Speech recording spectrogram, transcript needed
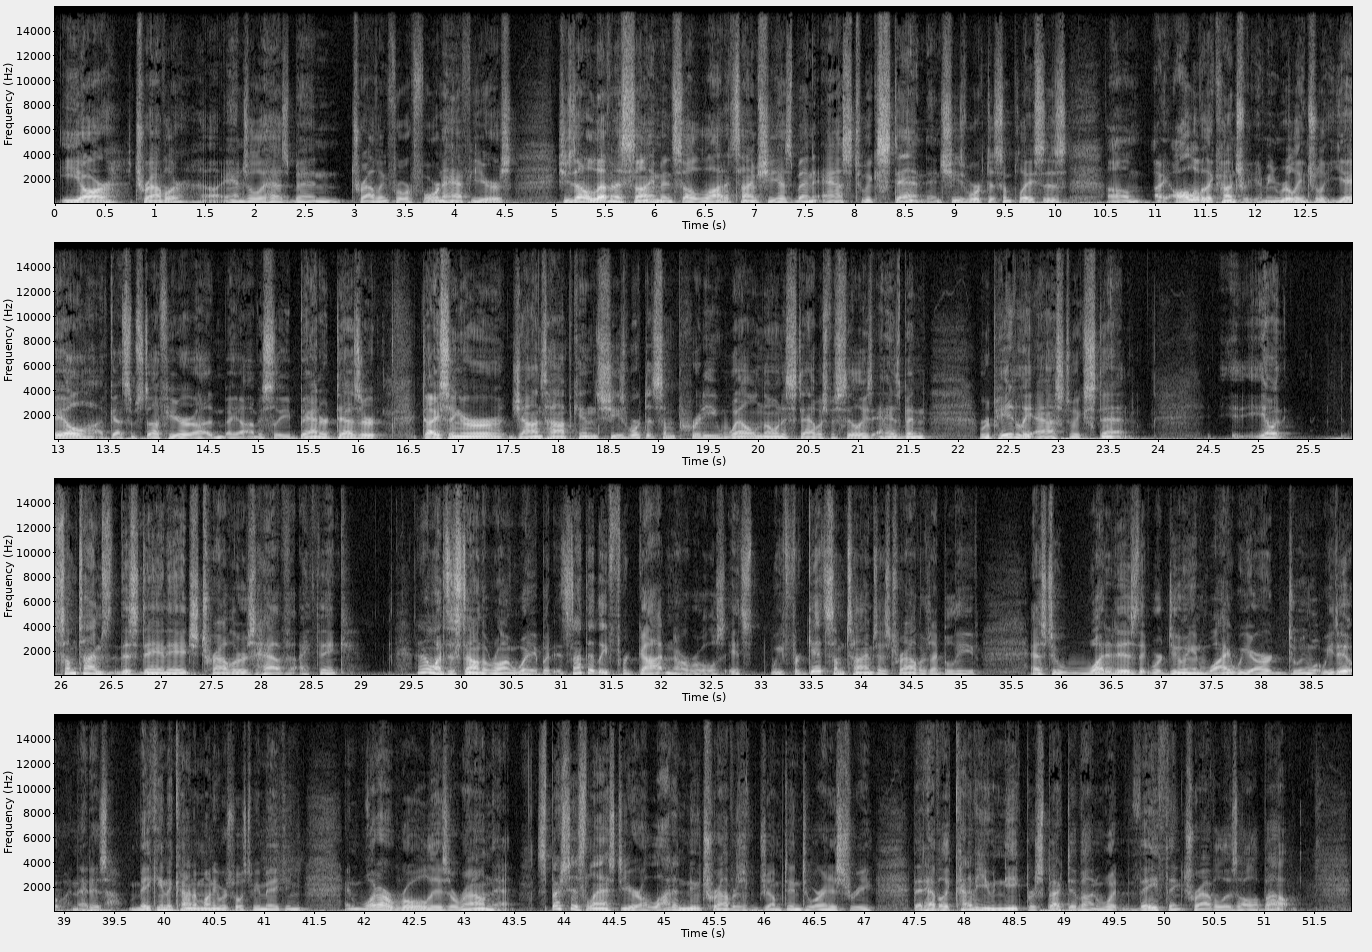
ER traveler. Uh, Angela has been traveling for over four and a half years. She's done 11 assignments. A lot of times she has been asked to extend, and she's worked at some places um, all over the country. I mean, really and truly. Yale, I've got some stuff here. Uh, obviously, Banner Desert, Geisinger, Johns Hopkins. She's worked at some pretty well known established facilities and has been repeatedly asked to extend. You know, sometimes this day and age, travelers have, I think, I don't want it to sound the wrong way, but it's not that we've forgotten our roles. It's we forget sometimes as travelers, I believe, as to what it is that we're doing and why we are doing what we do, and that is making the kind of money we're supposed to be making, and what our role is around that. Especially this last year, a lot of new travelers have jumped into our industry that have a kind of a unique perspective on what they think travel is all about.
